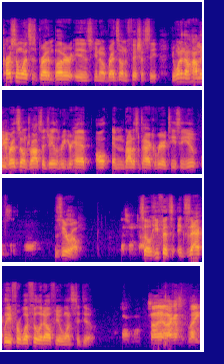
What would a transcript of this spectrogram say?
Carson Wentz's bread and butter is, you know, red zone efficiency. You want to know how many red zone drops that Jalen Reagor had all and throughout his entire career at TCU? Zero. That's what I'm talking So he fits exactly for what Philadelphia wants to do. So yeah, like I like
